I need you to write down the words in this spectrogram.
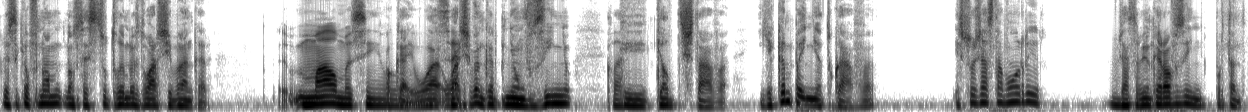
que aquele fenómeno, não sei se tu te lembras do Archie Bunker. Mal, mas sim. o- Ok, o, certo, tinha um vizinho claro. que, que ele testava e a campainha tocava e as pessoas já estavam a rir. Já sabiam que era o vizinho. Portanto,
